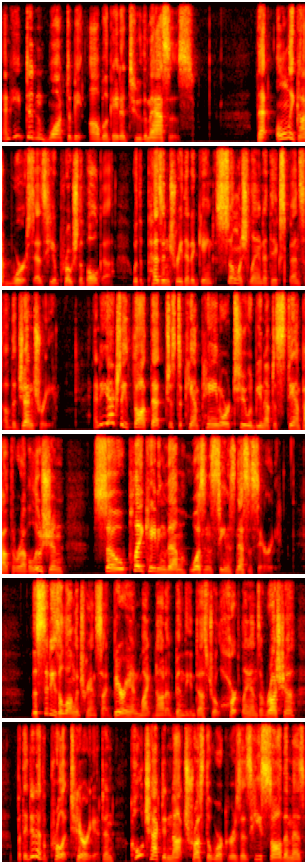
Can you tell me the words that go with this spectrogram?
and he didn't want to be obligated to the masses. That only got worse as he approached the Volga, with a peasantry that had gained so much land at the expense of the gentry and he actually thought that just a campaign or two would be enough to stamp out the revolution, so placating them wasn't seen as necessary. The cities along the Trans Siberian might not have been the industrial heartlands of Russia, but they did have a proletariat, and Kolchak did not trust the workers as he saw them as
